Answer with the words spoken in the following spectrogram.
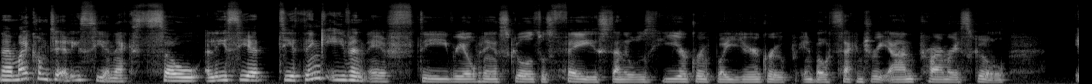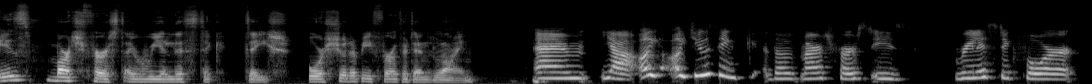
Now, I might come to Alicia next. So, Alicia, do you think even if the reopening of schools was phased and it was year group by year group in both secondary and primary school, is March 1st a realistic date or should it be further down the line? Um, yeah, I, I do think the March 1st is realistic for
